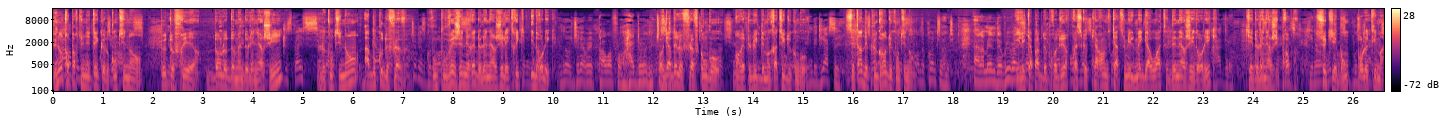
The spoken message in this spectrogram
Une autre opportunité que le continent peut offrir dans le domaine de l'énergie, le continent a beaucoup de fleuves. Vous pouvez générer de l'énergie électrique hydraulique. Regardez le fleuve Congo en République démocratique du Congo. C'est un des plus grands du continent. Il est capable de produire presque 44 000 mégawatts d'énergie hydraulique, qui est de l'énergie propre, ce qui est bon pour le climat.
